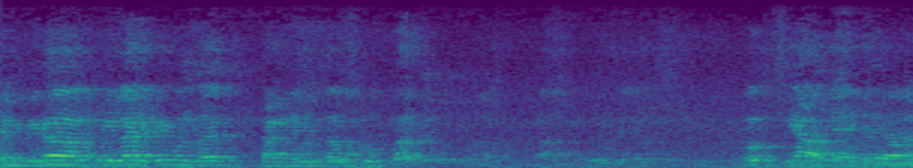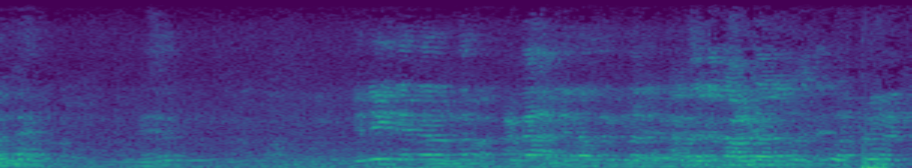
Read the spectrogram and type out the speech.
ఎంపీగా పిల్లలకి కొంచెం దాన్ని ఇద్దాం సూపర్ యా అదే అదే ఇది ఇదే అక్కడ అక్కడ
